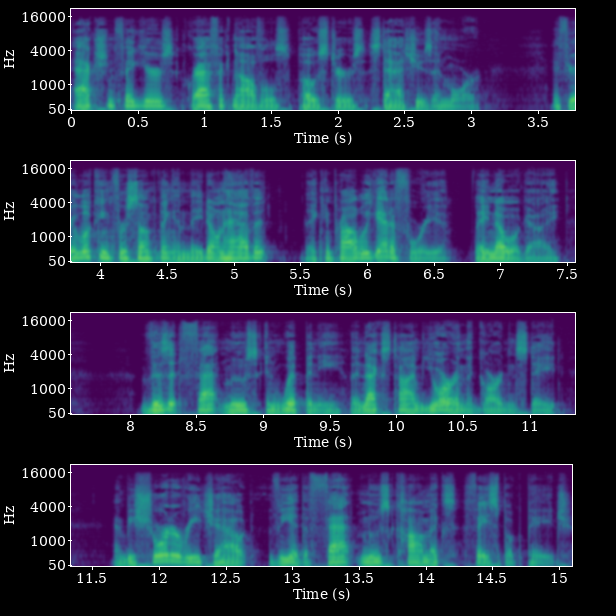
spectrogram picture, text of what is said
action figures, graphic novels, posters, statues, and more. If you're looking for something and they don't have it, they can probably get it for you. They know a guy. Visit Fat Moose in Whippany the next time you're in the Garden State, and be sure to reach out via the Fat Moose Comics Facebook page.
